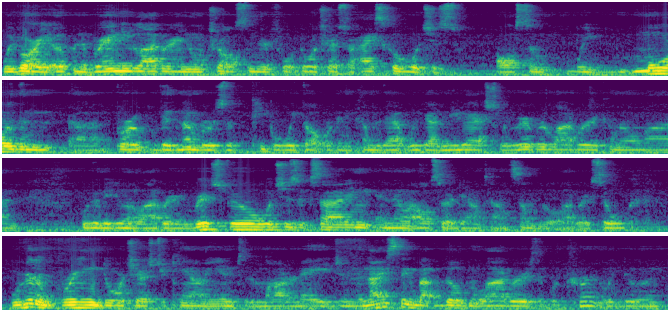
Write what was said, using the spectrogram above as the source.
We've already opened a brand new library in North Charleston near Fort Dorchester High School, which is awesome. We more than uh, broke the numbers of people we thought were going to come to that. We got a new Ashley River Library coming online. We're going to be doing a library in Ridgeville, which is exciting, and then we're also a downtown Summerville library. So we're going to bring Dorchester County into the modern age. And the nice thing about building the libraries that we're currently doing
